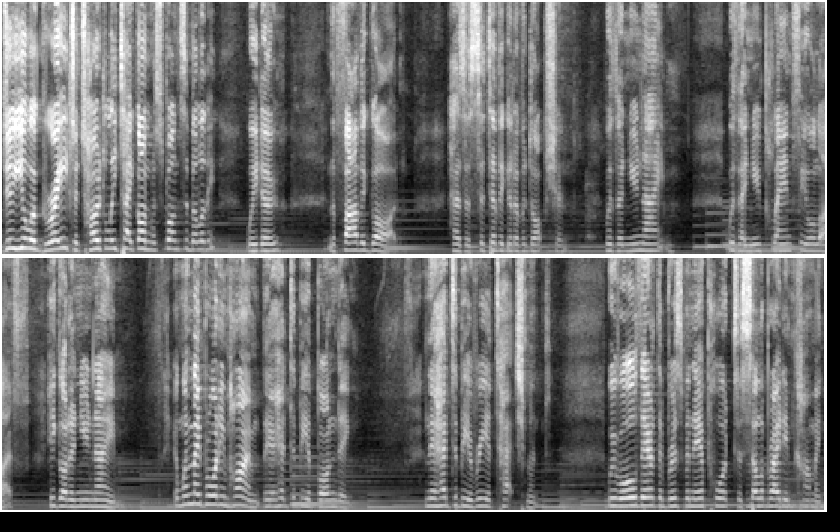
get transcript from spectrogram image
Do you agree to totally take on responsibility? We do. And the Father God has a certificate of adoption with a new name, with a new plan for your life. He got a new name. And when they brought him home, there had to be a bonding and there had to be a reattachment. We were all there at the Brisbane airport to celebrate him coming.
